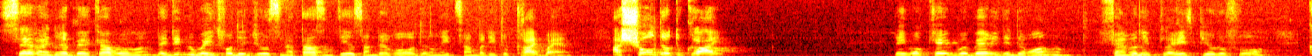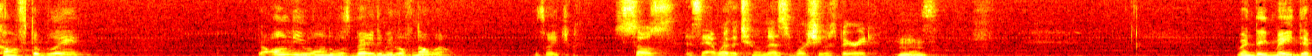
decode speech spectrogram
Sarah and Rebecca, were- they didn't wait for the Jews in a thousand years on the road and need somebody to cry by them, a shoulder to cry. They were, ca- were buried in their own family place, beautiful, comfortably. The only one who was buried in the middle of nowhere was Rachel. So is is that where the tomb is, where she was buried? Mm-hmm. Yes. When they made the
